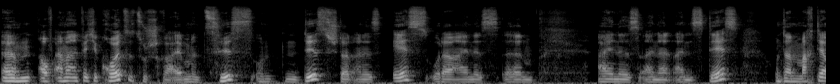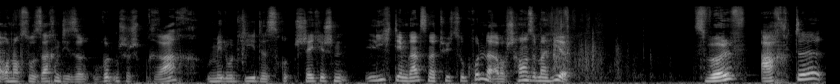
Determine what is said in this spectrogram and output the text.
ähm, auf einmal irgendwelche Kreuze zu schreiben. Ein Cis und ein Dis statt eines S oder eines, ähm, eines, einer, eines Des. Und dann macht er auch noch so Sachen, diese rhythmische Sprachmelodie des Tschechischen liegt dem Ganzen natürlich zugrunde. Aber schauen Sie mal hier. Zwölf Achtel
